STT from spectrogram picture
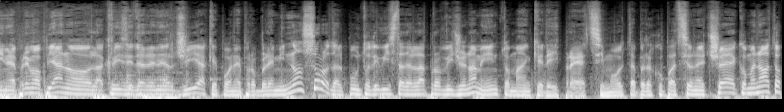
in primo piano la crisi dell'energia che pone problemi non solo dal punto di vista dell'approvvigionamento ma anche dei prezzi. Molta preoccupazione c'è, come noto,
